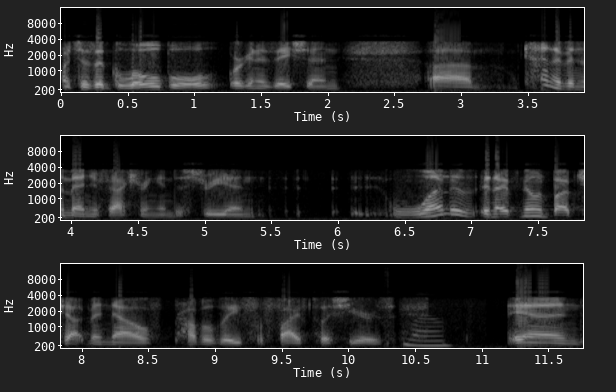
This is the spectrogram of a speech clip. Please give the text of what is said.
which is a global organization, um, kind of in the manufacturing industry. And one of, and I've known Bob Chapman now probably for five plus years. Wow. And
